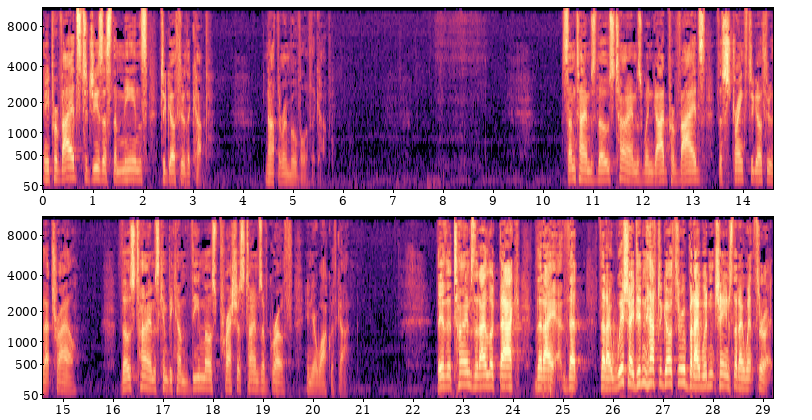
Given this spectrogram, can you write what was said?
And He provides to Jesus the means to go through the cup, not the removal of the cup. Sometimes those times when God provides the strength to go through that trial, those times can become the most precious times of growth in your walk with God. They're the times that I look back that I, that, that I wish I didn't have to go through, but I wouldn't change that I went through it.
